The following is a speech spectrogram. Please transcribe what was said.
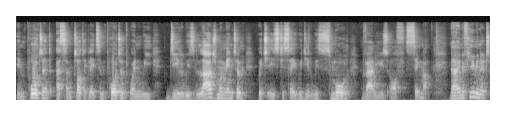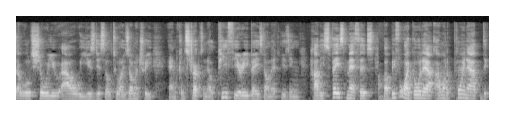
important asymptotically. It's important when we deal with large momentum, which is to say we deal with small values of sigma. Now in a few minutes I will show you how we use this L2 isometry and construct an LP theory based on it using Hardy space methods. But before I go there, I want to point out the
